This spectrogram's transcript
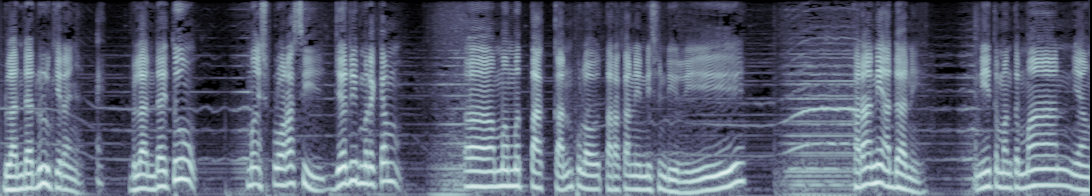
Belanda dulu kiranya. Belanda itu mengeksplorasi. Jadi mereka eh, memetakan Pulau Tarakan ini sendiri. Karena ini ada nih. Ini teman-teman yang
